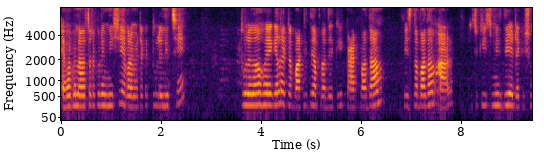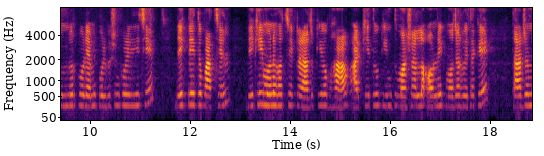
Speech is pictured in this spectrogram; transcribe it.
এভাবে নাড়াচাড়া করে মিশিয়ে এবার আমি এটাকে তুলে নিচ্ছি। তুলে নেওয়া হয়ে গেলে একটা বাটিতে আপনাদেরকে কাঠবাদাম, পিস্তা বাদাম আর কিছু কিশমিশ দিয়ে এটাকে সুন্দর করে আমি পরিবেশন করে দিয়েছি দেখতেই তো পাচ্ছেন দেখেই মনে হচ্ছে একটা রাজকীয় ভাব, আর খেতেও কিন্তু মাসাল্লাহ অনেক মজার হয়ে থাকে। তার জন্য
